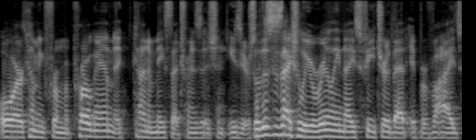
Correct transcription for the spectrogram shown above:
or coming from a program. It kind of makes that transition easier. So this is actually a really nice feature that it provides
